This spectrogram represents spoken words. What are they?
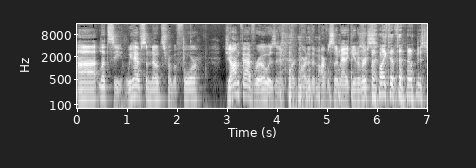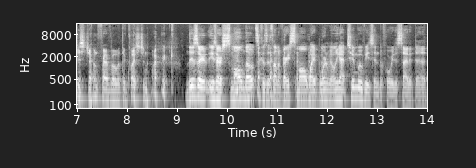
Uh, let's see. We have some notes from before. Jon Favreau is an important part of the Marvel Cinematic Universe. I like that the note is just Jon Favreau with a question mark. These are these are small notes because it's on a very small whiteboard. And we only got two movies in before we decided to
